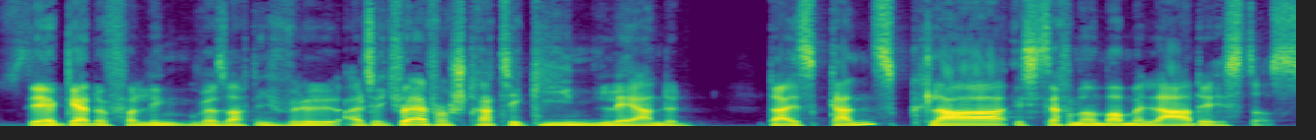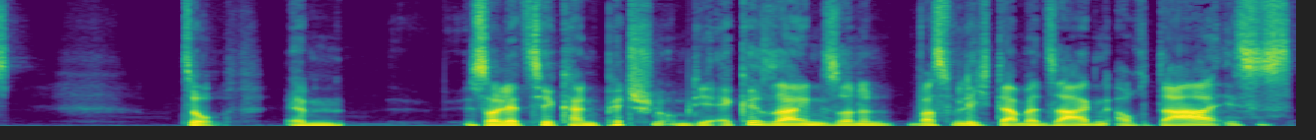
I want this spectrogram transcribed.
sehr gerne verlinken, wer sagt, ich will, also ich will einfach Strategien lernen. Da ist ganz klar, ich sage mal, Marmelade ist das. So, ähm, soll jetzt hier kein Pitchen um die Ecke sein, sondern was will ich damit sagen? Auch da ist es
